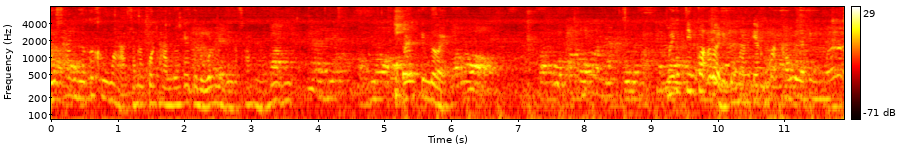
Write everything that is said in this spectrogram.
รสชาติเนื้อก็คือหวานสำหรับคนทานเนื้อแกจะรู้ว่าอะไรดีรสชาติเนื้อไม่ต้องจิ้มเลยไม่ต้องจิ้มก็อร่อยเดี๋ยวคือมันแกเขาหมักเข้าเนื้อจริงมาก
